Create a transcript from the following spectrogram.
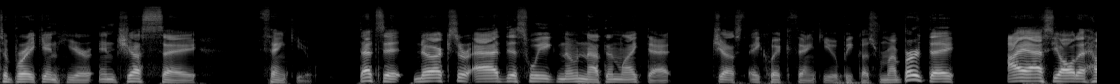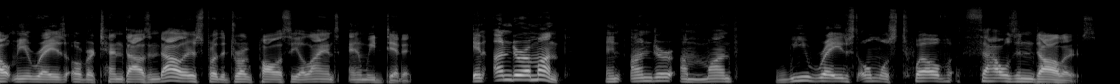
to break in here and just say thank you. That's it. No extra ad this week. No nothing like that. Just a quick thank you because for my birthday, I asked y'all to help me raise over $10,000 for the Drug Policy Alliance, and we did it. In under a month, in under a month, we raised almost $12,000.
